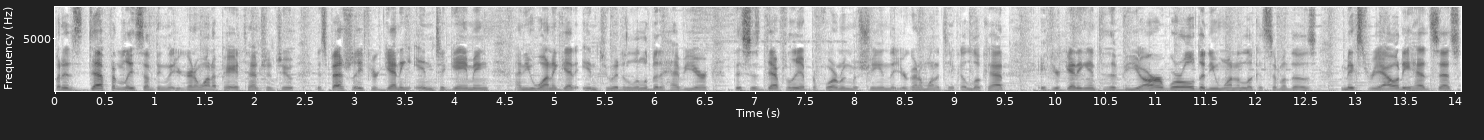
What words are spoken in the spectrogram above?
But it's definitely something that you're going to want to pay attention to, especially if you're getting into gaming and you want to get into it a little bit heavier. This is definitely a performing machine that you're going to want to take a look at. If you're getting into the VR world and you want to look at some of those mixed reality headsets,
